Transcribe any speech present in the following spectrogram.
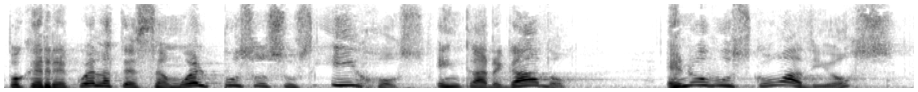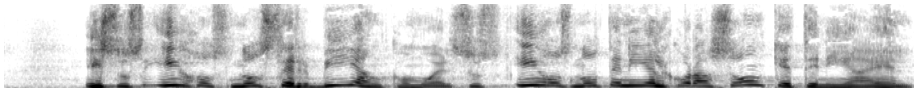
Porque recuérdate, Samuel puso sus hijos encargados. Él no buscó a Dios. Y sus hijos no servían como él. Sus hijos no tenían el corazón que tenía él.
